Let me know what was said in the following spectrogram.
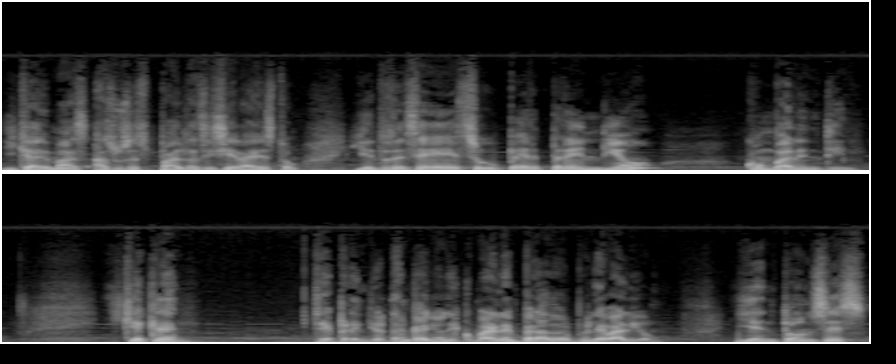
y que además a sus espaldas hiciera esto. Y entonces se superprendió con Valentín. ¿Y qué creen? Se prendió tan cañón y como era el emperador, pues le valió. Y entonces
